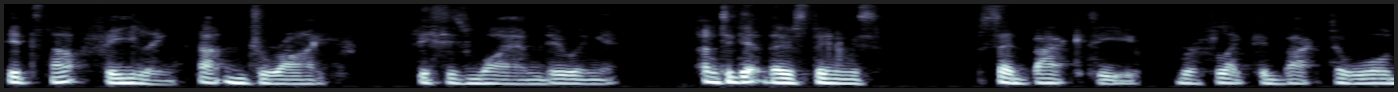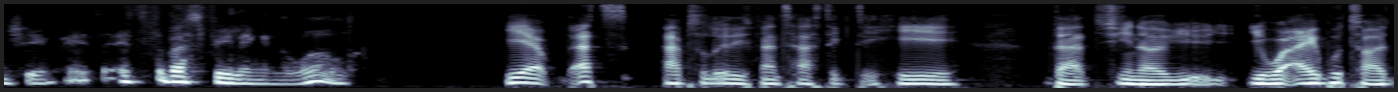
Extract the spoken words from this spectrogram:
it's that feeling, that drive. This is why I'm doing it. And to get those things said back to you, reflected back towards you, it's, it's the best feeling in the world. Yeah, that's absolutely fantastic to hear that, you know, you, you were able to,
